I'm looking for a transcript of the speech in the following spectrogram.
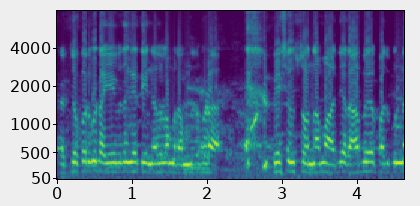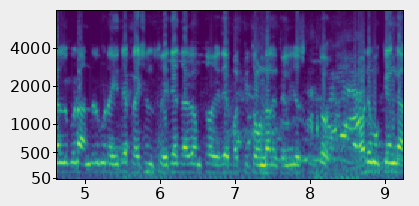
ప్రతి ఒక్కరు కూడా ఏ విధంగా అయితే ఈ నెలలో మనం అందరూ కూడా పేషెన్స్తో ఉన్నామో అదే రాబోయే పదకొండు నెలలు కూడా అందరూ కూడా ఇదే పేషెన్స్తో ఇదే దైవంతో ఇదే భక్తితో ఉండాలని తెలియజేసుకుంటూ మరి ముఖ్యంగా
